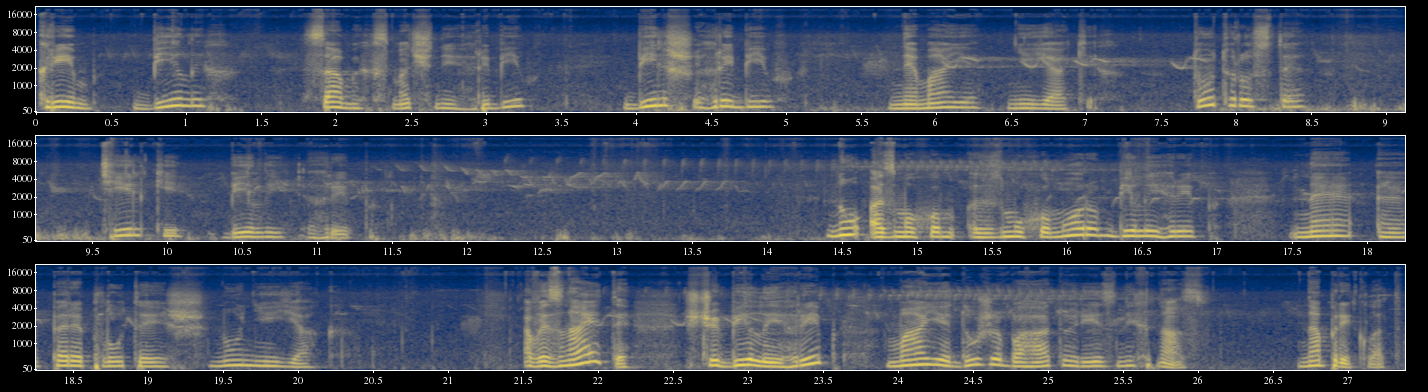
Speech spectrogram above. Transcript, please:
крім білих, самих смачних грибів, більше грибів немає ніяких. Тут росте тільки білий гриб. Ну, а з, мухом, з мухомором білий гриб не е, переплутаєш ну ніяк. А ви знаєте, що білий гриб має дуже багато різних назв. Наприклад,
